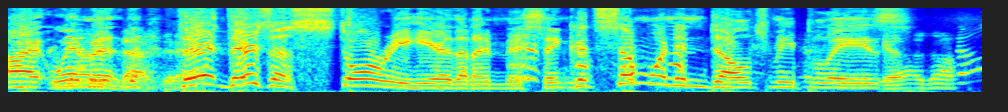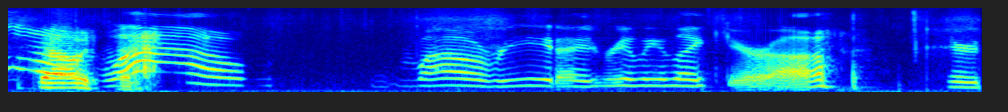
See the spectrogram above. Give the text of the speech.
all right, wait a minute. There, there's a story here that I'm missing. Could someone indulge me, please? No, No, no, wow, wow, Reed, I really like your uh, your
